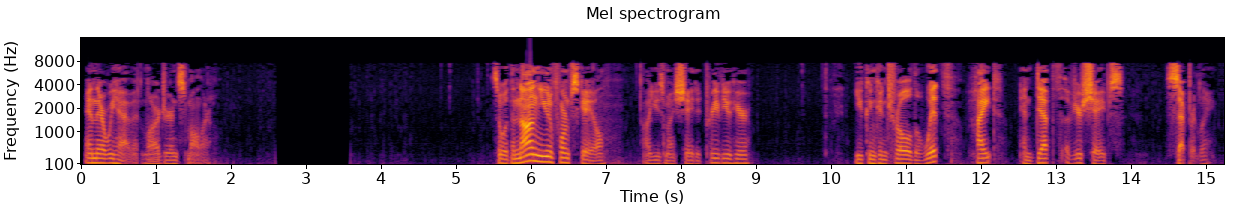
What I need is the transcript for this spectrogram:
And there we have it, larger and smaller. So with a non-uniform scale, I'll use my shaded preview here, you can control the width, height, and depth of your shapes separately.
